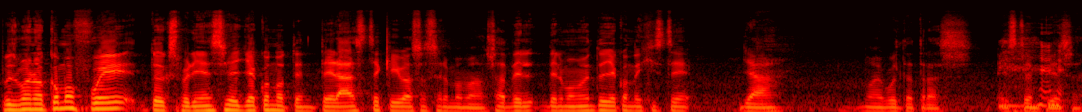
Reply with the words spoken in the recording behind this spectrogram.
pues bueno, ¿cómo fue tu experiencia ya cuando te enteraste que ibas a ser mamá? O sea, del, del momento ya cuando dijiste, ya, no hay vuelta atrás, esto empieza.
